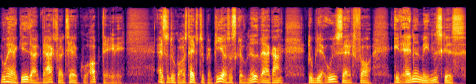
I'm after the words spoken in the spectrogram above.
Nu har jeg givet dig et værktøj til at kunne opdage det. Altså du kan også tage et stykke papir og så skrive ned hver gang, du bliver udsat for et andet menneskes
